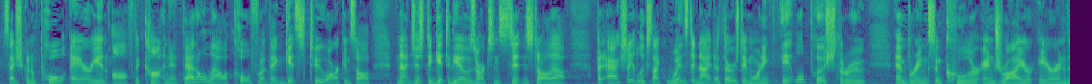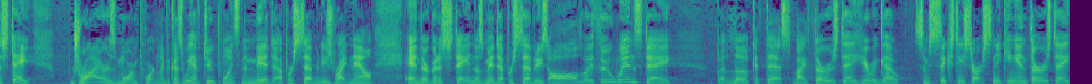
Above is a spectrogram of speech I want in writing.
it's actually going to pull air in off the continent. That'll allow a cold front that gets to Arkansas, not just to get to the Ozarks and sit and stall out, but actually it looks like Wednesday night or Thursday morning, it will push through and bring some cooler and drier air into the state. Drier is more importantly because we have dew points in the mid to upper 70s right now, and they're going to stay in those mid to upper 70s all the way through Wednesday. But look at this. By Thursday, here we go. Some 60s start sneaking in Thursday,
